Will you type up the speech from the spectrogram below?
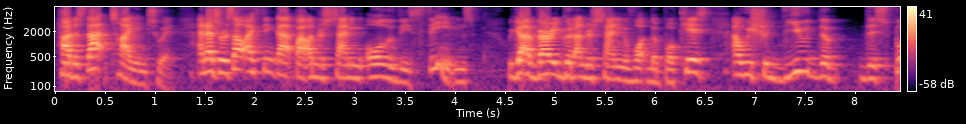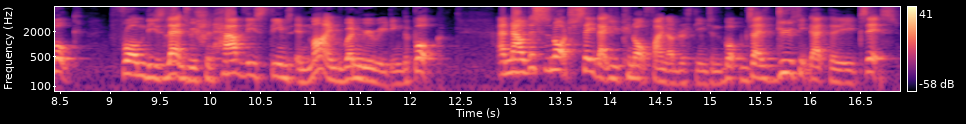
How does that tie into it? And as a result, I think that by understanding all of these themes, we got a very good understanding of what the book is, and we should view the this book from these lens. We should have these themes in mind when we're reading the book. And now, this is not to say that you cannot find other themes in the book, because I do think that they exist.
